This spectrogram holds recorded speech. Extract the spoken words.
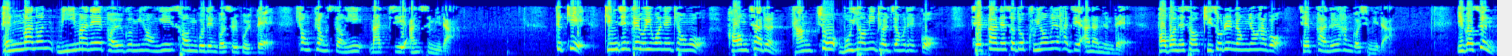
100만 원 미만의 벌금형이 선고된 것을 볼 때 형평성이 맞지 않습니다. 특히 김진태 의원의 경우 검찰은 당초 무혐의 결정을 했고 재판에서도 구형을 하지 않았는데 법원에서 기소를 명령하고 재판을 한 것입니다. 이것은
